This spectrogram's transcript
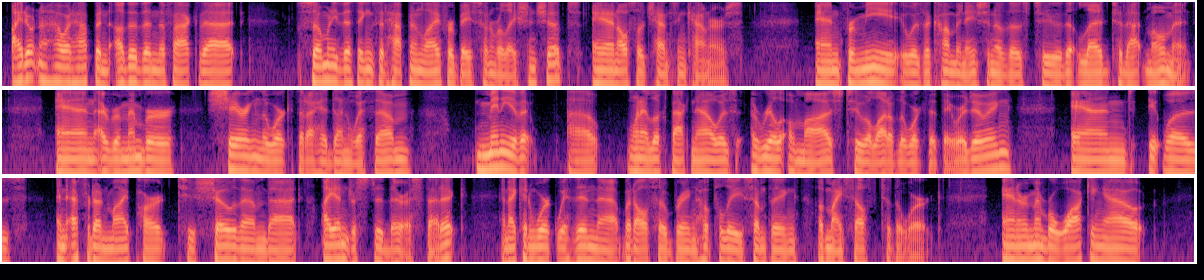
I don't know how it happened, other than the fact that so many of the things that happen in life are based on relationships and also chance encounters. And for me, it was a combination of those two that led to that moment. And I remember sharing the work that I had done with them. Many of it, uh, when I look back now, was a real homage to a lot of the work that they were doing. And it was an effort on my part to show them that I understood their aesthetic and I can work within that, but also bring hopefully something of myself to the work. And I remember walking out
